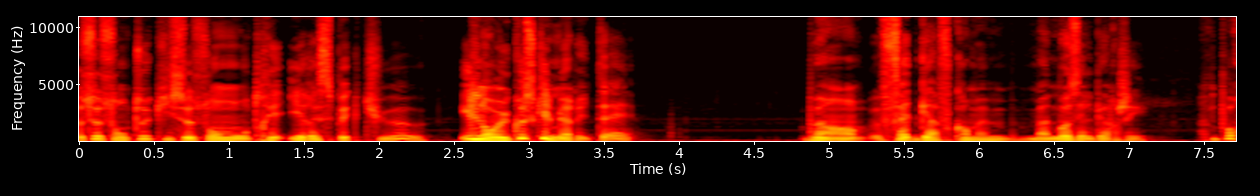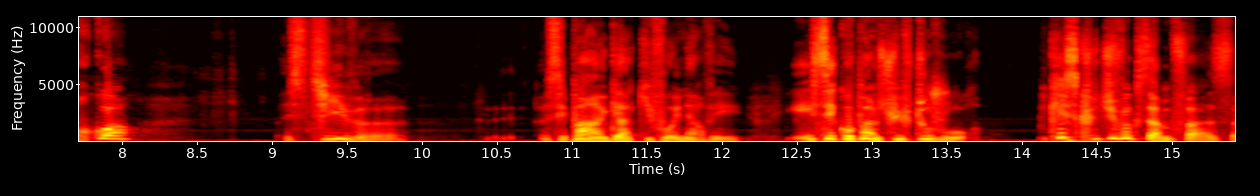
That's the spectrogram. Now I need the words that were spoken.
Ce sont eux qui se sont montrés irrespectueux. Ils n'ont eu que ce qu'ils méritaient. Ben, faites gaffe quand même, mademoiselle Berger. Pourquoi? Steve, euh, c'est pas un gars qu'il faut énerver. Et ses copains le suivent toujours. Qu'est-ce que tu veux que ça me fasse?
